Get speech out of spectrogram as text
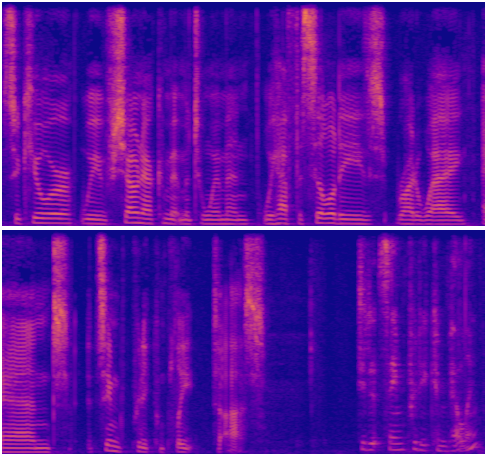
secure. We've shown our commitment to women. We have facilities right away, and it seemed pretty complete to us. Did it seem pretty compelling?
